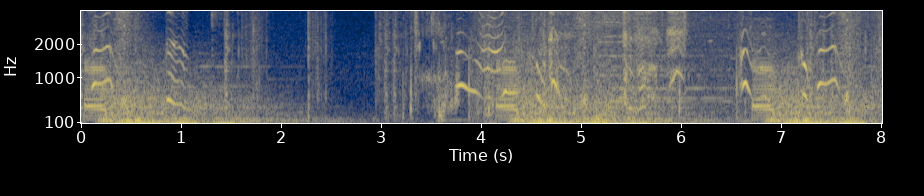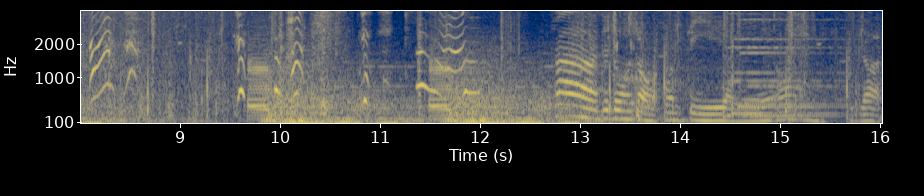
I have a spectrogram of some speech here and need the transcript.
ถ้าจะโดนสองคนตีอย่างนี้โอ้สุดยอด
